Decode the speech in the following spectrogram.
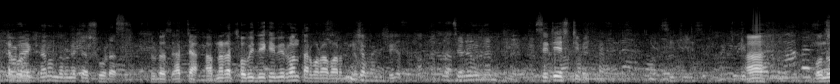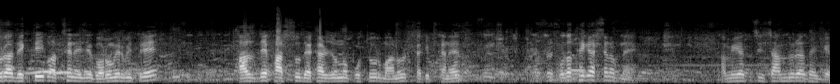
একটা করে দারুণ দারুণ একটা শোট আছে। আছে। আচ্ছা আপনারা ছবি দেখে বের হন তারপর আবার ঠিক আছে? সিটি এস টিভি বন্ধুরা দেখতেই পাচ্ছেন এই যে গরমের ভিতরে। ফার্স্ট ডে ফার্স্ট শো দেখার জন্য প্রচুর মানুষ শাকিব খানের। কোথা থেকে আসছেন আপনি? আমি হচ্ছি চান্দুরা থেকে।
